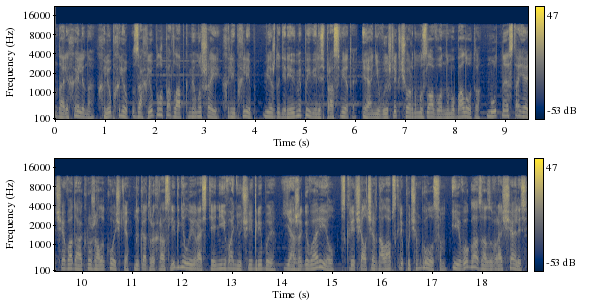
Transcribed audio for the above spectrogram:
сандалях Эллена. Хлюп-хлюп. Захлюпала под лапками у мышей. Хлип-хлип. Между деревьями появились просветы, и они вышли к черному зловонному болоту. Мутная стоячая вода окружала кочки, на которых росли гнилые растения и вонючие грибы. «Я же говорил!» — вскричал чернолап скрипучим голосом, и его глаза завращались.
